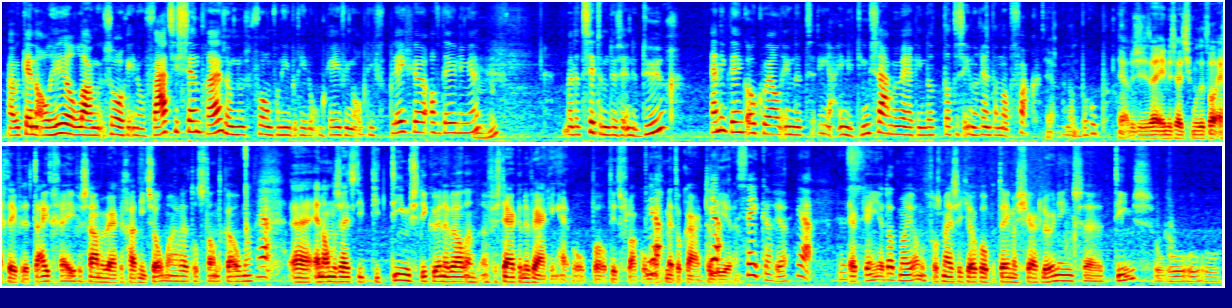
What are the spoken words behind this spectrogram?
Nou, we kennen al heel lang zorginnovatiecentra, zo'n vorm van hybride omgevingen op die verpleegafdelingen. Mm -hmm. Maar dat zit hem dus in de duur. En ik denk ook wel in, het, ja, in die teamsamenwerking, dat, dat is inherent aan dat vak, ja. aan dat beroep. Ja, dus je, enerzijds je moet het wel echt even de tijd geven. Samenwerken gaat niet zomaar uh, tot stand komen. Ja. Uh, en anderzijds, die, die teams die kunnen wel een, een versterkende werking hebben op, op dit vlak, om echt met elkaar te leren. Zeker. Ja, zeker. Dus. Herken je dat Marjan? Volgens mij zit je ook op het thema shared learnings uh, teams. Hoe, hoe, hoe,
